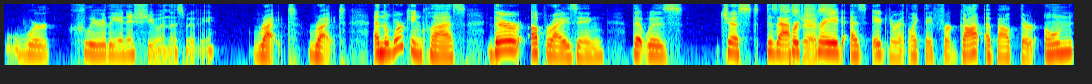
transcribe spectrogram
were clearly an issue in this movie. Right, right. And the working class, their uprising that was just Disastrous. portrayed as ignorant, like they forgot about their own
